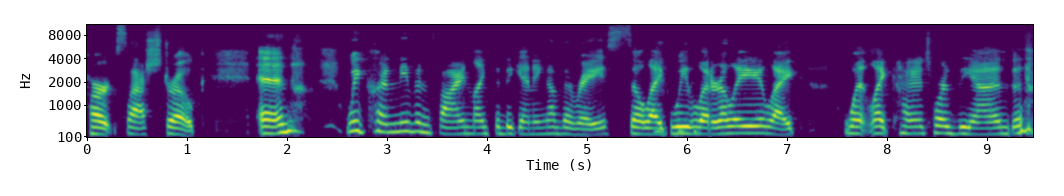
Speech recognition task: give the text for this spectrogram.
heart slash stroke and we couldn't even find like the beginning of the race so like we literally like went like kind of towards the end and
